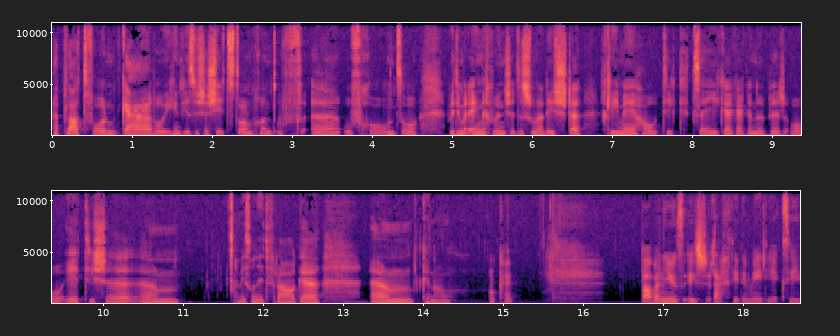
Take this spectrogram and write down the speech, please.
eine Plattform geben, wo irgendwie so ein Shitstorm könnte auf, äh, aufkommen und so, würde ich mir eigentlich wünschen, dass Journalisten ein bisschen mehr Haltung zeigen gegenüber auch ethischen, ähm, wieso nicht Fragen, ähm, genau. Okay. Baba News war recht in den Medien in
